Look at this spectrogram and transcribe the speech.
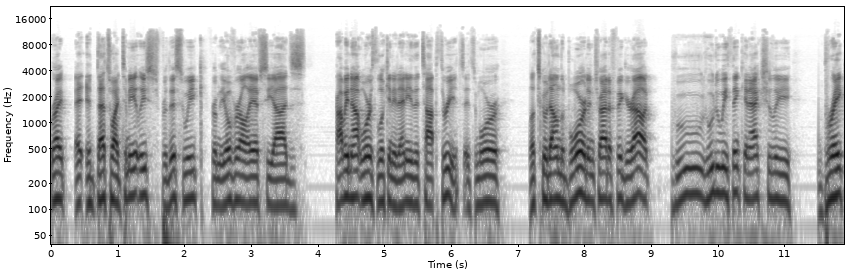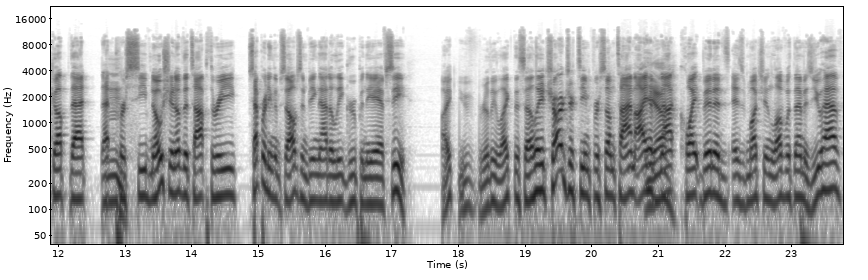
Right. It, it- that's why, to me at least, for this week, from the overall AFC odds, probably not worth looking at any of the top three. It's it's more let's go down the board and try to figure out who who do we think can actually break up that that perceived notion of the top three separating themselves and being that elite group in the AFC. Mike, you've really liked this LA Charger team for some time. I have Yeah. not quite been as, as much in love with them as you have.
